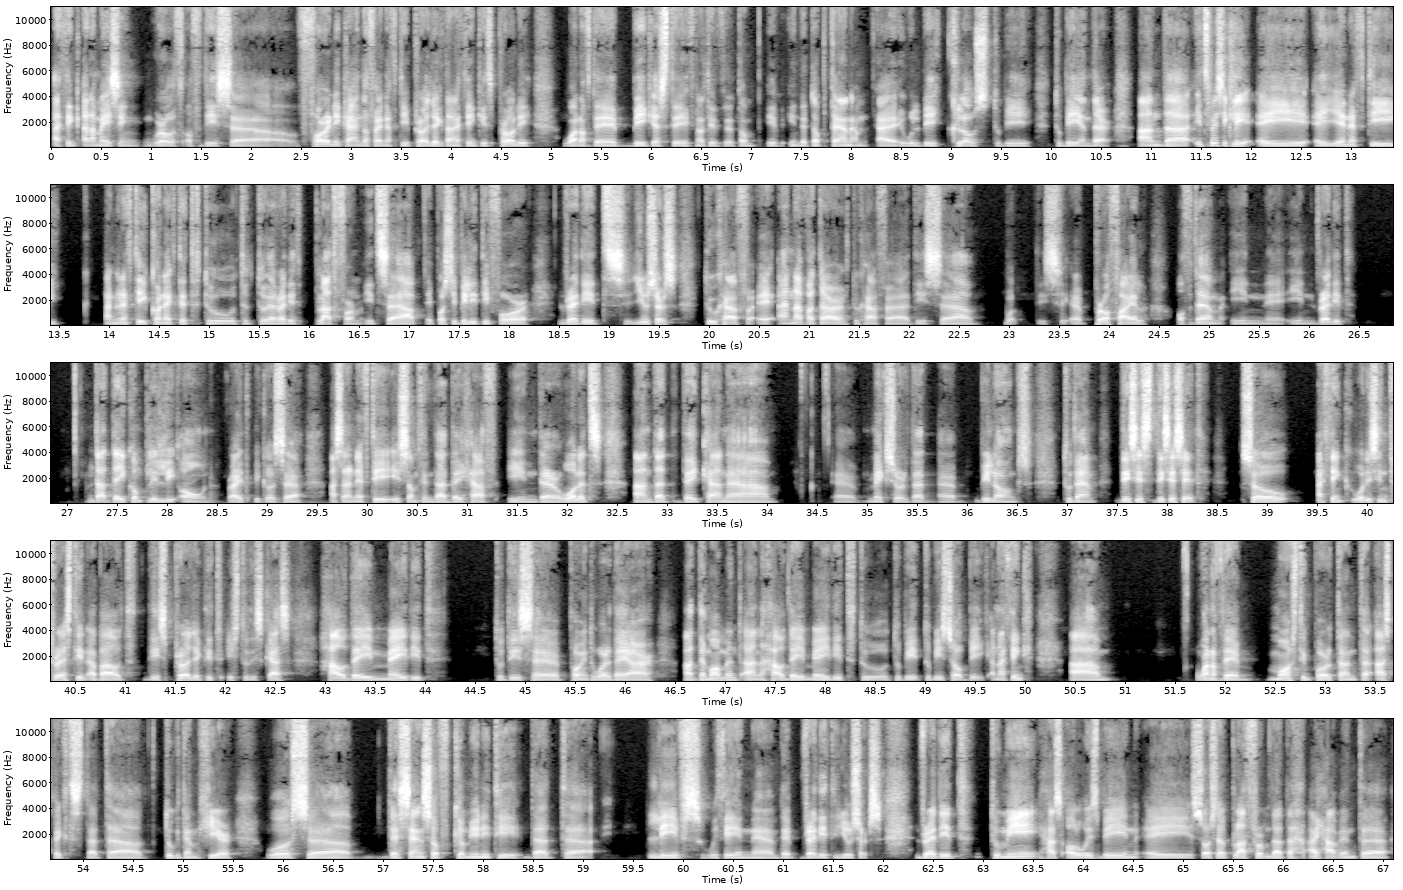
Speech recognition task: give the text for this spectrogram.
I think an amazing growth of this uh, for any kind of NFT project, and I think it's probably one of the biggest, if not in the top, in the top ten. Uh, it will be close to be to be in there, and uh, it's basically a a NFT an NFT connected to, to, to, the Reddit platform. It's uh, a possibility for Reddit users to have a, an avatar, to have uh, this uh, what this uh, profile of them in in Reddit, that they completely own, right? Because uh, as an NFT is something that they have in their wallets and that they can uh, uh, make sure that uh, belongs to them. This is this is it. So I think what is interesting about this project is to discuss how they made it to this uh, point where they are at the moment and how they made it to to be to be so big. And I think um, one of the most important aspects that uh, took them here was uh, the sense of community that uh, lives within uh, the Reddit users. Reddit, to me, has always been a social platform that I haven't uh,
